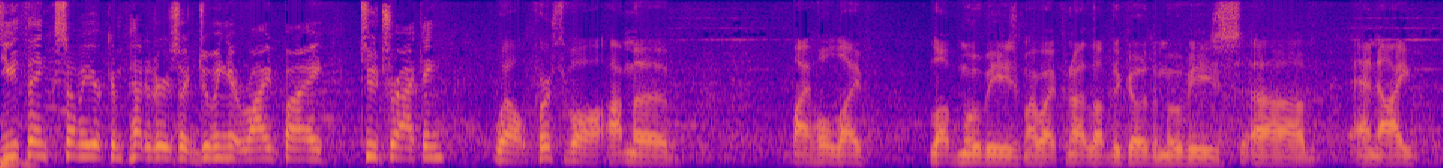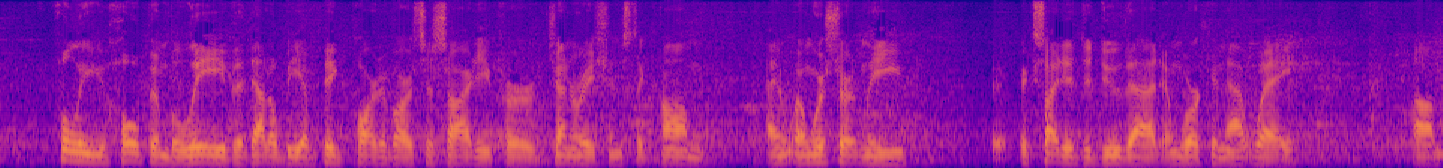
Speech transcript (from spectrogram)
Do you think some of your competitors are doing it right by two tracking? Well, first of all, I'm a my whole life love movies. My wife and I love to go to the movies, uh, and I fully hope and believe that that'll be a big part of our society for generations to come, and, and we're certainly excited to do that and work in that way. Um,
